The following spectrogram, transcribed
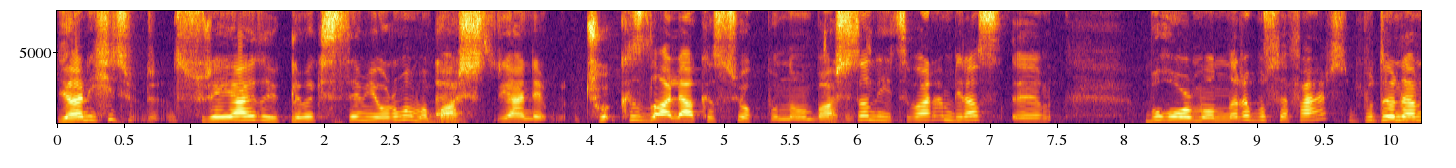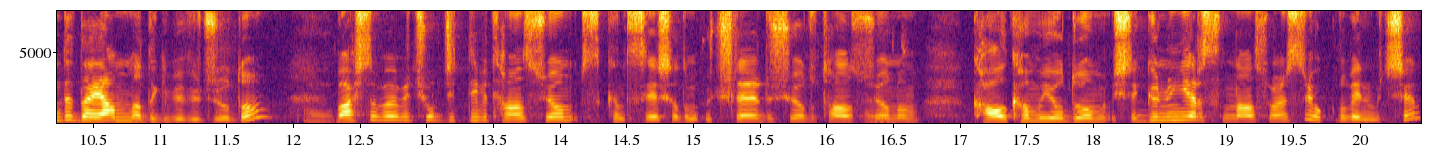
Yani hiç Süreyya'yı da yüklemek istemiyorum ama baş yani çok kızla alakası yok bunun ama baştan itibaren biraz e, bu hormonlara bu sefer bu dönemde dayanmadı gibi vücudum. Başta böyle bir çok ciddi bir tansiyon sıkıntısı yaşadım. Üçlere düşüyordu tansiyonum. Kalkamıyordum. İşte günün yarısından sonrası yoktu benim için.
